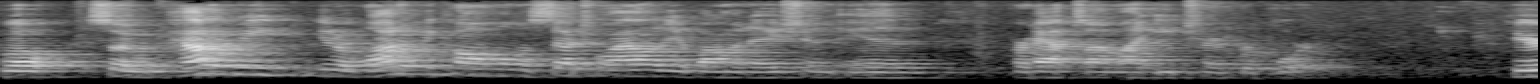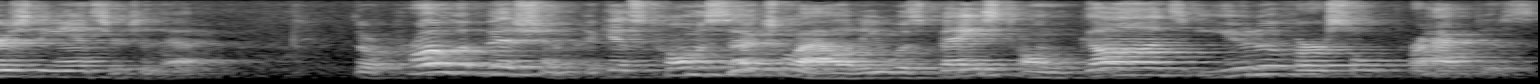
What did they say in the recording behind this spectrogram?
Well, so how do we, you know, why do we call homosexuality abomination and perhaps I might eat shrimp or pork? Here's the answer to that. The prohibition against homosexuality was based on God's universal practice.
